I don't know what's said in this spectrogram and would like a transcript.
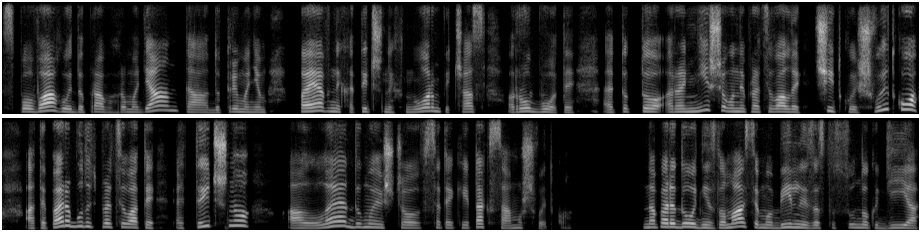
з повагою до прав громадян та дотриманням певних етичних норм під час роботи. Е, Тобто раніше вони працювали чітко і швидко, а тепер будуть працювати етично, але думаю, що все-таки так само швидко. Напередодні зламався мобільний застосунок Дія.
